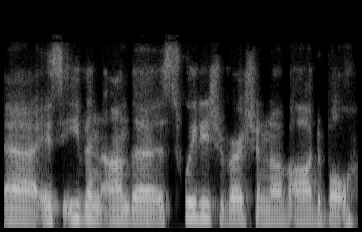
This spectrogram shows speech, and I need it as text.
uh, is even on the Swedish version of Audible,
